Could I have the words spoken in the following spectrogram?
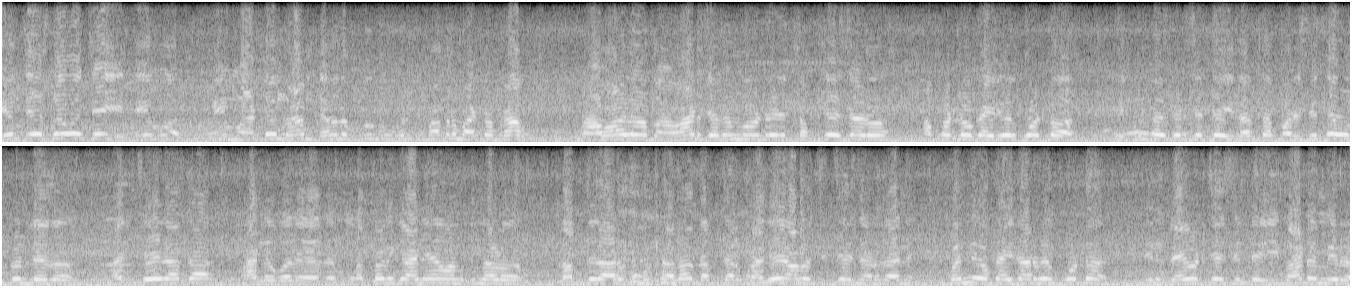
ఏం చేస్తావో చెయ్యి. మేము మేము అడ్డం రాం. డెవలప్ గురించి మాత్రం అడ్డం రాం మా వాళ్ళు మా వాడు జగన్మోహన్ రెడ్డి తప్పు చేశాడు. అప్పట్లో ఒక ఐదు వేల కోట్లు ఈ గుంటలు గడిచితే ఇదంతా పరిస్థితే ఉంటుండలేదు. అది చేయలేక ఆయన మొత్తానికి ఆయన ఏమనుకున్నాడు? లబ్ధిదారుకు ముట్టాలో లబ్ధిదారుకు అదే ఆలోచన చేసినాడు కానీ కొన్ని ఒక ఐదారు వేల కోట్లు దీన్ని డైవర్ట్ చేసింటే ఈ మాట మీరు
